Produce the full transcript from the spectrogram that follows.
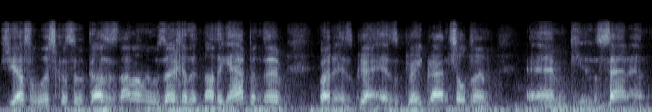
Shiashim Lishkas of Gaza. Not only was Zeicha that nothing happened to him, but his his great grandchildren um, sat and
